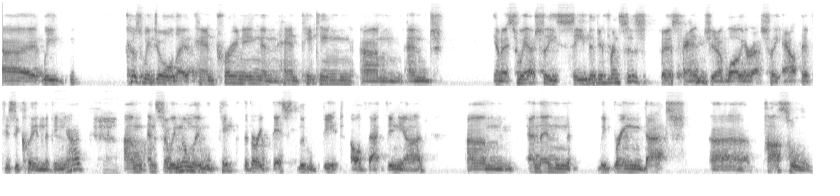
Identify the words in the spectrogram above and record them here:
uh, we, because we do all that hand pruning and hand picking, um, and you know, so we actually see the differences firsthand. You know, while you're actually out there physically in the vineyard, Yeah. um, and so we normally will pick the very best little bit of that vineyard, um, and then we bring that uh, parcel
